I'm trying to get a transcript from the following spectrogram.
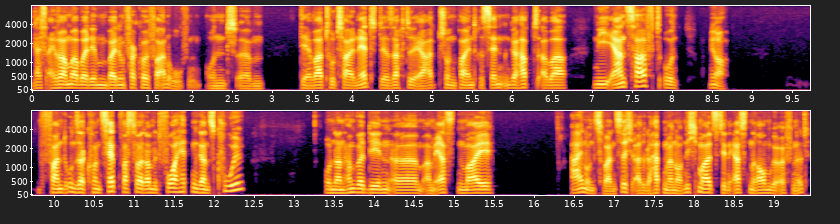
lass einfach mal bei dem, bei dem Verkäufer anrufen. Und ähm, der war total nett. Der sagte, er hat schon ein paar Interessenten gehabt, aber nie ernsthaft. Und ja, fand unser Konzept, was wir damit vorhätten, ganz cool. Und dann haben wir den ähm, am 1. Mai 21, also da hatten wir noch nicht mal den ersten Raum geöffnet,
